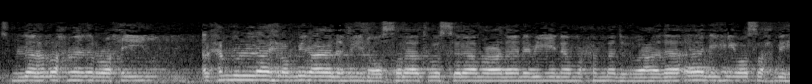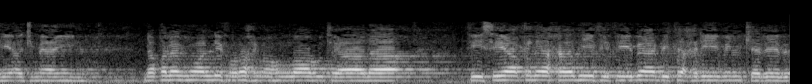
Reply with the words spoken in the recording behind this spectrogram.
بسم الله الرحمن الرحيم. الحمد لله رب العالمين والصلاة والسلام على نبينا محمد وعلى آله وصحبه أجمعين. نقل المؤلف رحمه الله تعالى في سياق الأحاديث في باب تحريم الكذب.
